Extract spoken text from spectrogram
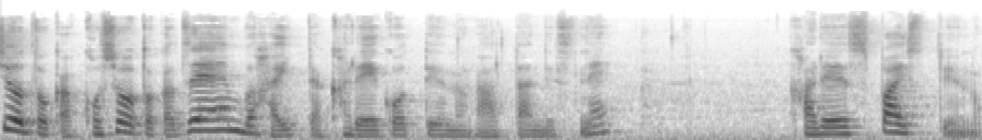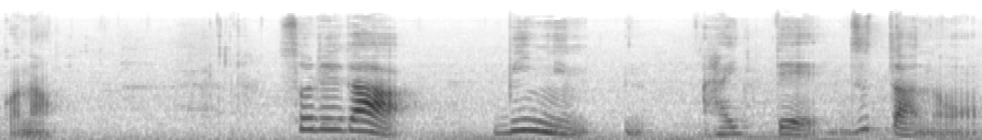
塩とか胡椒とか全部入ったカレー粉っていうのがあったんですね。カレースパイスっていうのかな。それが瓶に入ってずっとあの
